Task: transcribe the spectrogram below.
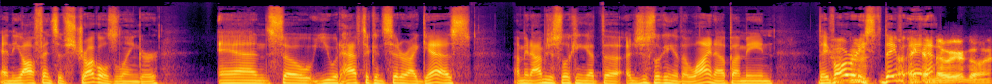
and the offensive struggles linger. And so you would have to consider, I guess. I mean, I'm just looking at the I'm just looking at the lineup. I mean, they've already they've I I know where you're going.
